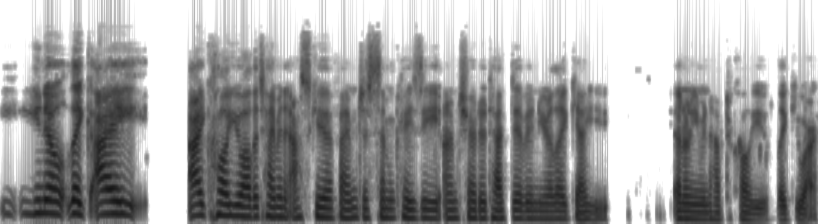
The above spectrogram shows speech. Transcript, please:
You know, like I, I call you all the time and ask you if I'm just some crazy armchair detective, and you're like, "Yeah, you, I don't even have to call you like you are."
